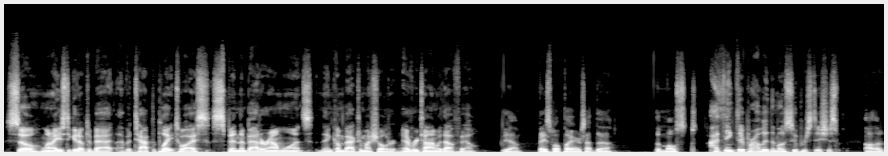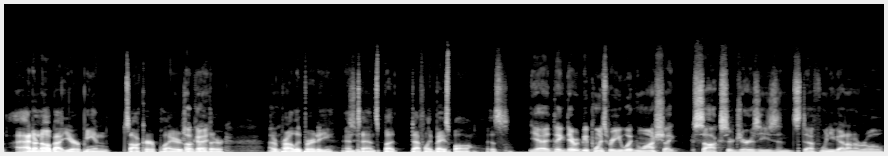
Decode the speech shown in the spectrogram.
So when I used to get up to bat, I would tap the plate twice, spin the bat around once, then come back to my shoulder every Mm-hmm. time without fail. yeah baseball players have the the most I think they're probably the most superstitious. uh, i don't know about european soccer players i Okay. bet they're they're probably pretty intense but definitely baseball is Yeah, they, there would be points where you wouldn't wash like socks or jerseys and stuff when you got on a roll.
